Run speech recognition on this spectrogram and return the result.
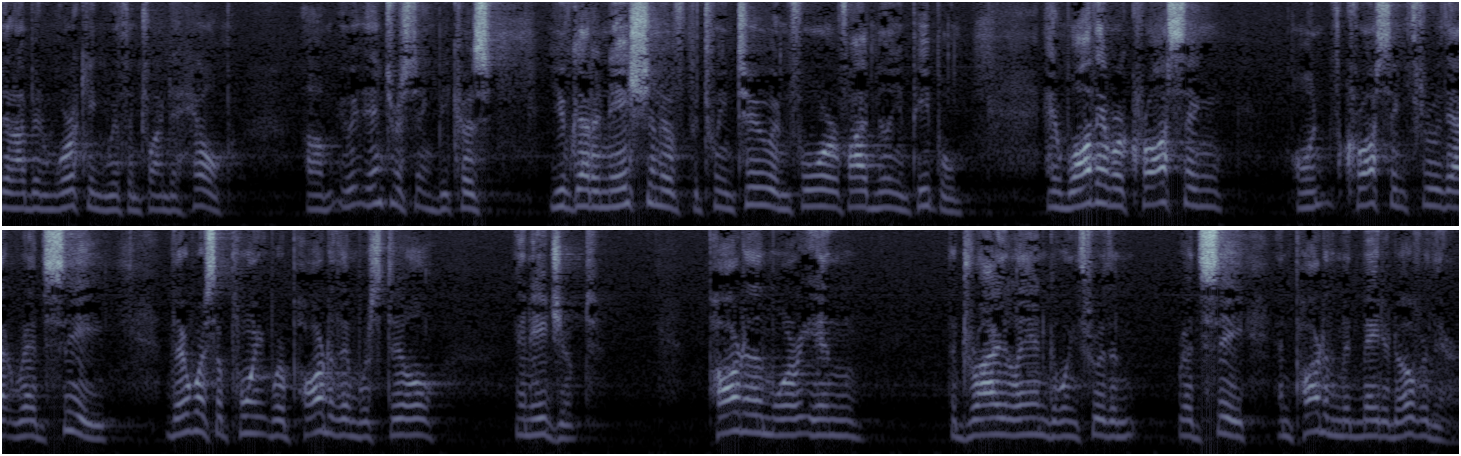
that I've been working with and trying to help. Um, interesting because you've got a nation of between two and four or five million people. And while they were crossing on crossing through that Red Sea, there was a point where part of them were still in Egypt. Part of them were in the dry land going through the Red Sea, and part of them had made it over there.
